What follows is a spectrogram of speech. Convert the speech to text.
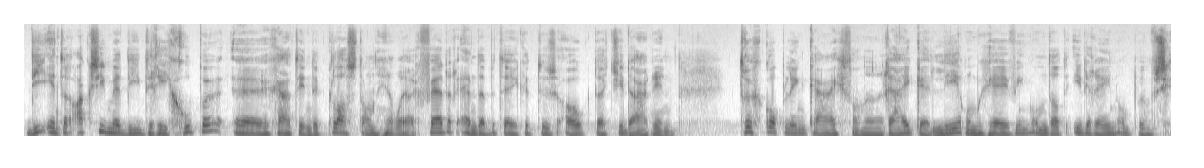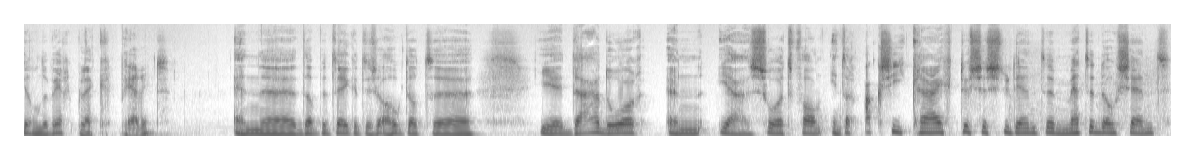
die interactie met die drie groepen gaat in de klas dan heel erg verder. En dat betekent dus ook dat je daarin terugkoppeling krijgt van een rijke leeromgeving, omdat iedereen op een verschillende werkplek werkt. En uh, dat betekent dus ook dat uh, je daardoor een ja, soort van interactie krijgt tussen studenten met de docent.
